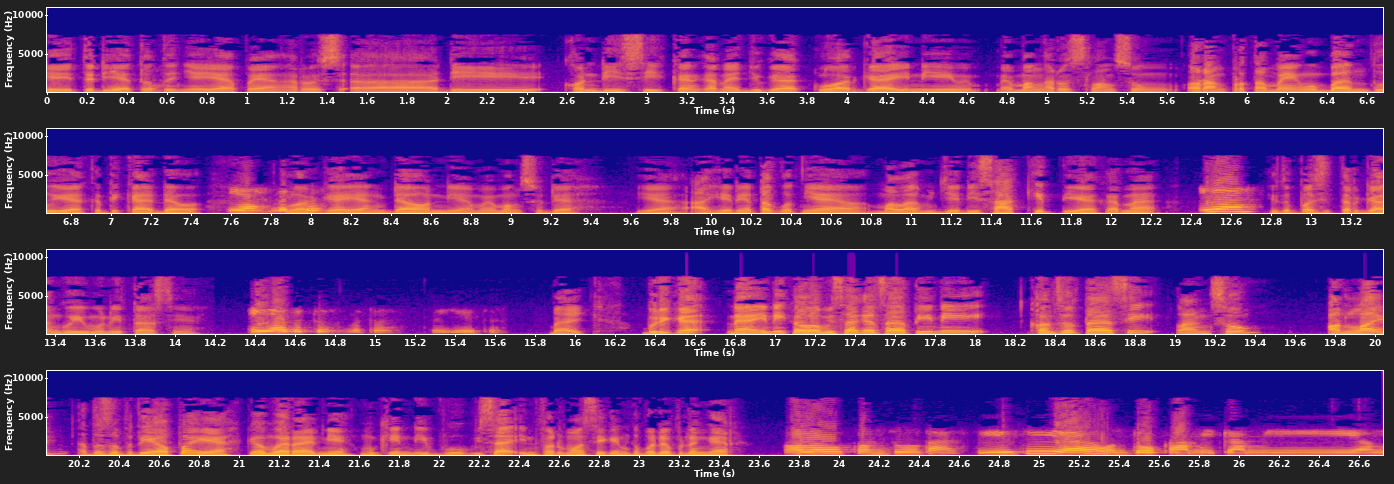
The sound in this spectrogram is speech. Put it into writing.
Ya itu dia gitu. tentunya ya apa yang harus uh, dikondisikan karena juga keluarga ini memang harus langsung orang pertama yang membantu ya ketika ada ya, keluarga yang down ya memang sudah ya akhirnya takutnya malah menjadi sakit ya karena ya. itu pasti terganggu imunitasnya. Iya betul betul begitu. Baik, Bu Rika. Nah ini kalau misalkan saat ini konsultasi langsung online atau seperti apa ya gambarannya? Mungkin Ibu bisa informasikan kepada pendengar? Kalau konsultasi sih ya untuk kami-kami yang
